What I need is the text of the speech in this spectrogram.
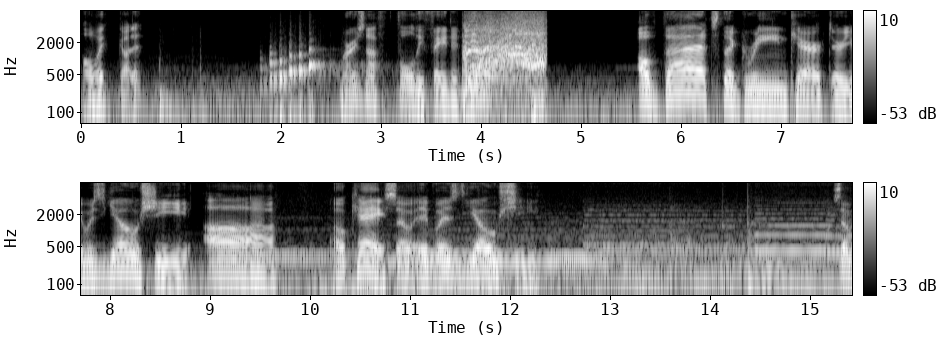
Hallway, got it. Mario's not fully faded yet. Oh, that's the green character. It was Yoshi. Ah. Okay, so it was Yoshi. So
